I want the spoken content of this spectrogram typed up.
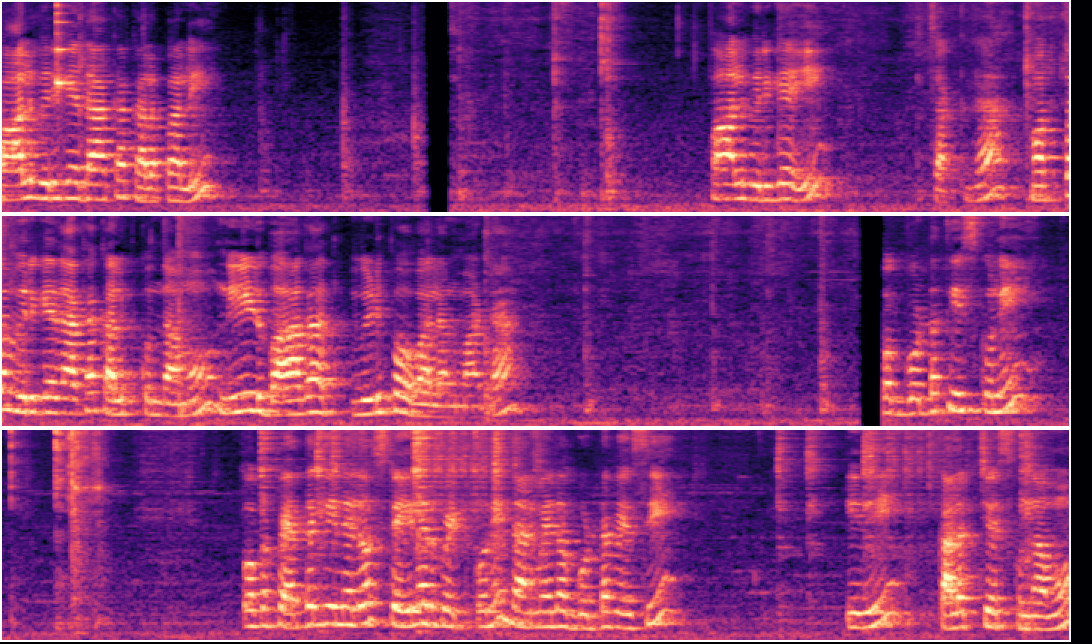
పాలు విరిగేదాకా కలపాలి. పాలు విరిగాయి. చక్కగా మొత్తం విరిగేదాకా కలుపుకుందాము. నీళ్ళు బాగా విడిపోవాలన్నమాట. ఒక గుడ్డ తీసుకుని ఒక పెద్ద గిన్నెలో స్టెయినర్ పెట్టుకొని దాని మీద గుడ్డ వేసి ఇది కలెక్ట్ చేసుకుందాము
